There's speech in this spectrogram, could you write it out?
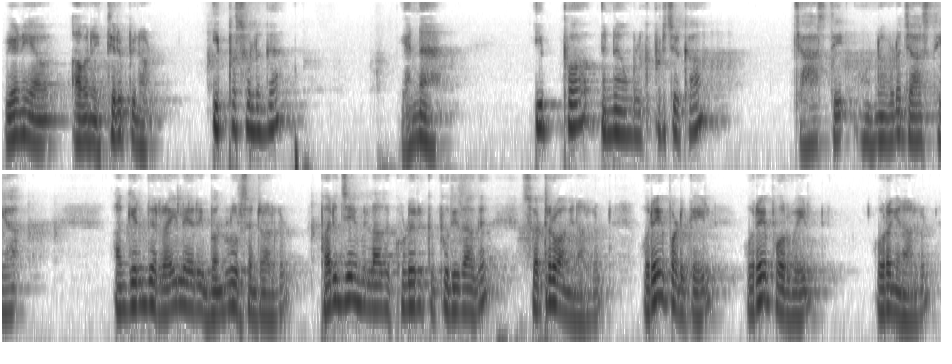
வேணி அவனை திருப்பினாள் இப்போ சொல்லுங்க. என்ன? இப்போ என்ன உங்களுக்கு பிடிச்சிருக்கா? ஜாஸ்தி. உன்னை விட ஜாஸ்தியா? அங்கிருந்து ரயில் ஏறி பெங்களூர் சென்றார்கள். பரிச்சயம் இல்லாத குளிருக்கு புதிதாக ஸ்வெட்டர் வாங்கினார்கள். ஒரே படுக்கையில் ஒரே போர்வையில் உறங்கினார்கள்.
